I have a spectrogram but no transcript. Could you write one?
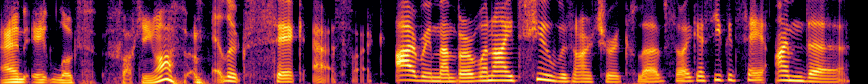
and it looks fucking awesome. It looks sick as fuck. I remember when I too was an archery club, so I guess you could say I'm the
